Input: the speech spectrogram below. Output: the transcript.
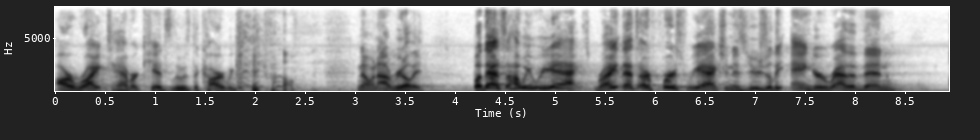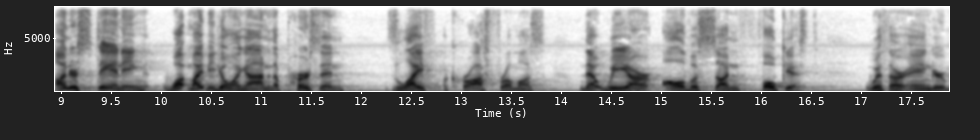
our right to have our kids lose the card we gave them. no, not really. But that's how we react, right? That's our first reaction is usually anger rather than understanding what might be going on in the person's life across from us that we are all of a sudden focused with our anger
